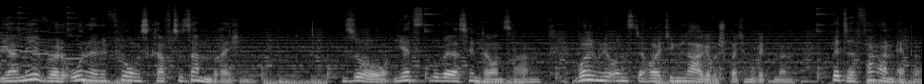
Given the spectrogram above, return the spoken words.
Die Armee würde ohne deine Führungskraft zusammenbrechen. So, jetzt wo wir das hinter uns haben, wollen wir uns der heutigen Lagebesprechung widmen. Bitte fang an, Apple.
